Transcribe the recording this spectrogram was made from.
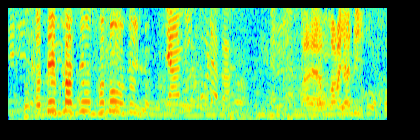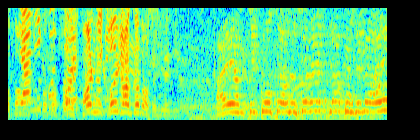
de se déplacer autrement en ville. Il y a un micro là-bas. Euh, on m'a rien dit. Il y a un micro sur la je prends le micro et je recommence. Allez, un petit concert de sonnette là pour démarrer.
